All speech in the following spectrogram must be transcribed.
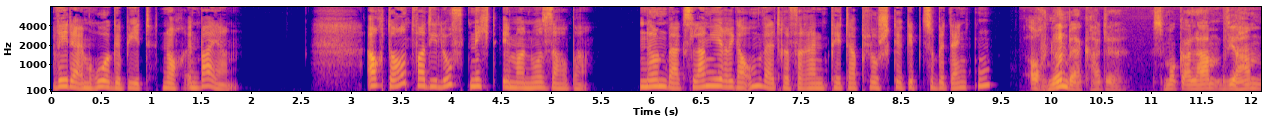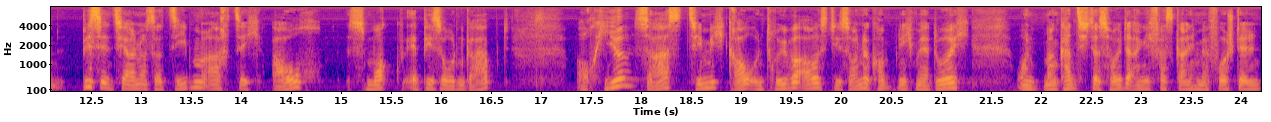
weder im Ruhrgebiet noch in Bayern. Auch dort war die Luft nicht immer nur sauber. Nürnbergs langjähriger Umweltreferent Peter Pluschke gibt zu bedenken: Auch Nürnberg hatte Smog-Alarm. Wir haben bis ins Jahr 1987 auch Smog-Episoden gehabt. Auch hier sah es ziemlich grau und trübe aus. Die Sonne kommt nicht mehr durch. Und man kann sich das heute eigentlich fast gar nicht mehr vorstellen,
